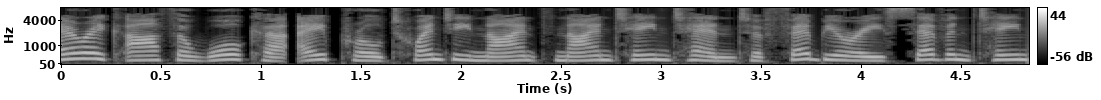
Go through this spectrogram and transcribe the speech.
Eric Arthur Walker April 29, 1910 to February 17,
